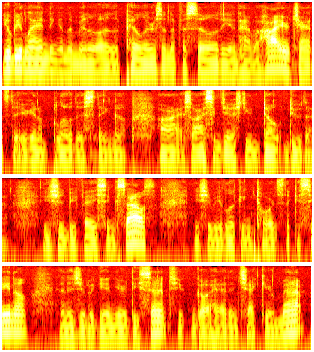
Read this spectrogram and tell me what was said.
you'll be landing in the middle of the pillars in the facility and have a higher chance that you're going to blow this thing up. Alright, so I suggest you don't do that. You should be facing south. You should be looking towards the casino, and as you begin your descent, you can go ahead and check your map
